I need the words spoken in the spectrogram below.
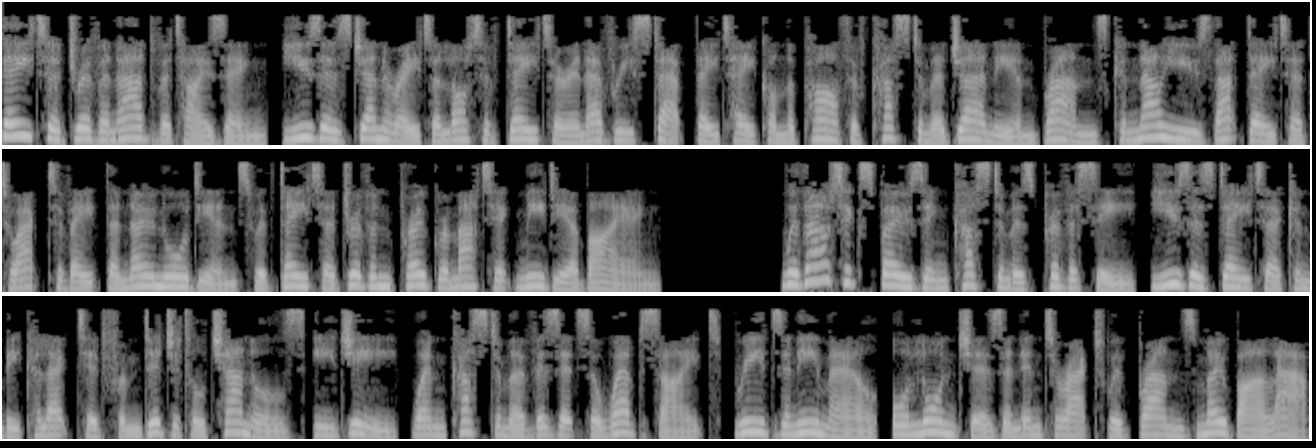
Data-driven advertising – Users generate a lot of data in every step they take on the path of customer journey and brands can now use that data to activate their known audience with data-driven programmatic media buying. Without exposing customers' privacy, users' data can be collected from digital channels e.g., when customer visits a website, reads an email, or launches and interact with brand's mobile app.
